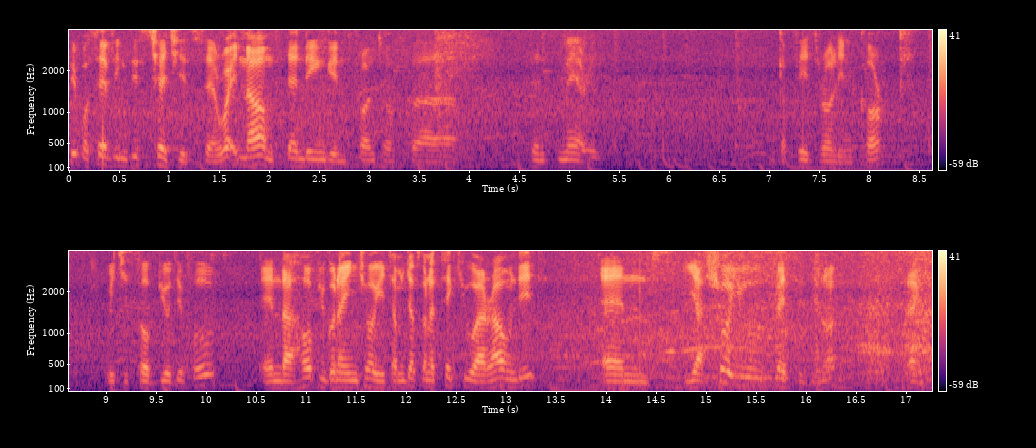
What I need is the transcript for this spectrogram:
people serving these churches. Uh, right now, I'm standing in front of uh, St. Mary's Cathedral in Cork, which is so beautiful. And I hope you're gonna enjoy it. I'm just gonna take you around it and yeah, show you places, you know. Thanks.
